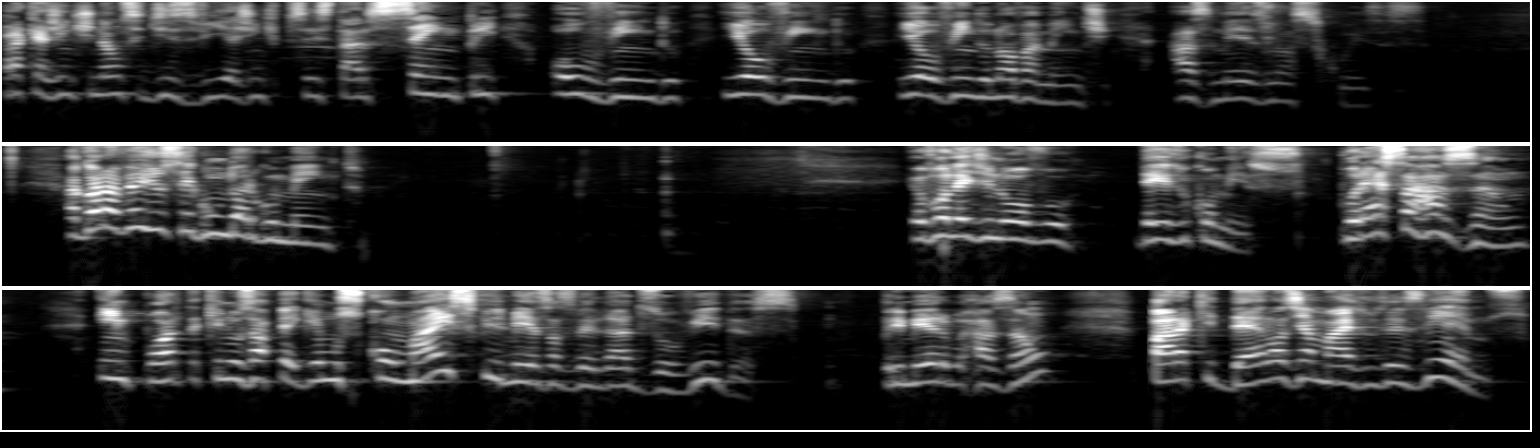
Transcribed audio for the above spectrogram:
Para que a gente não se desvie, a gente precisa estar sempre ouvindo e ouvindo e ouvindo novamente as mesmas coisas. Agora veja o segundo argumento. Eu vou ler de novo desde o começo. Por essa razão, importa que nos apeguemos com mais firmeza às verdades ouvidas? Primeira razão, para que delas jamais nos desviemos.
